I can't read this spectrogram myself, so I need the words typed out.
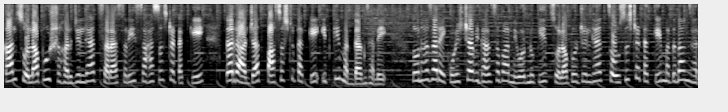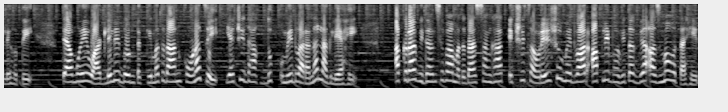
काल सोलापूर शहर जिल्ह्यात सरासरी सहासष्ट टक्के तर राज्यात पासष्ट टक्के इतके मतदान झाले. दोन हजार एकोणीसच्या विधानसभा निवडणुकीत सोलापूर जिल्ह्यात चौसष्ट टक्के मतदान झाले होते. त्यामुळे वाढलेले दोन टक्के मतदान कोणाचे याची धाकधूक उमेदवारांना लागली आहे. अकरा विधानसभा मतदारसंघात एकशे चौऱ्याऐंशी उमेदवार आपले भवितव्य आजमावत आहेत.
